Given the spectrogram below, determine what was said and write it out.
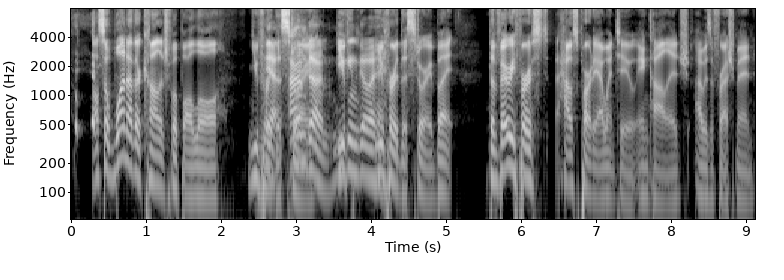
also, one other college football lol. You've heard Yeah, this story. I'm done. You You've- can go ahead. You've heard this story, but the very first house party I went to in college, I was a freshman,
